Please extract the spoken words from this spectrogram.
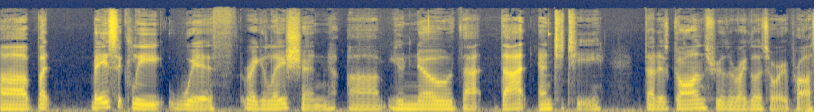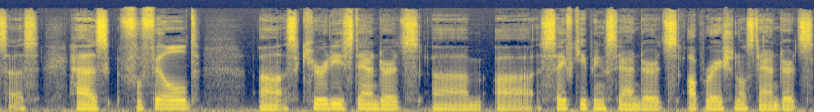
Uh, but basically, with regulation, um, you know that that entity that has gone through the regulatory process has fulfilled. Uh, security standards, um, uh, safekeeping standards, operational standards,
